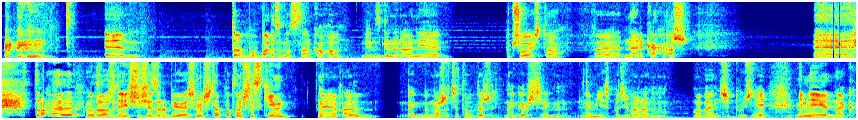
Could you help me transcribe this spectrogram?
To był bardzo mocny alkohol, więc generalnie poczułeś to w nerkach aż. Trochę odważniejszy się zrobiłeś, myślę, po tym wszystkim, e, ale jakby możecie to uderzyć w najgorszym, najmniej spodziewanym momencie później. Niemniej jednak,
